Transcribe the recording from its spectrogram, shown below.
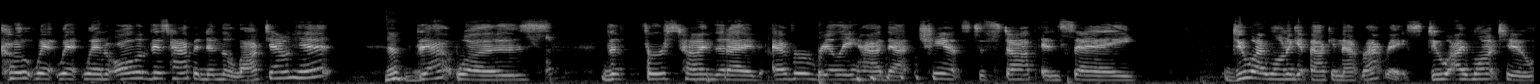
co- when when all of this happened and the lockdown hit, Yeah. that was the first time that I've ever really had that chance to stop and say, do I want to get back in that rat race? Do I want to?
